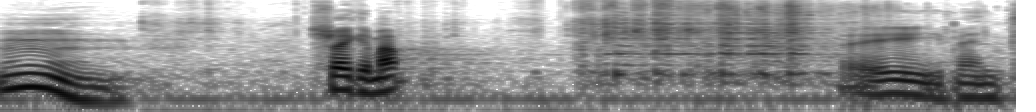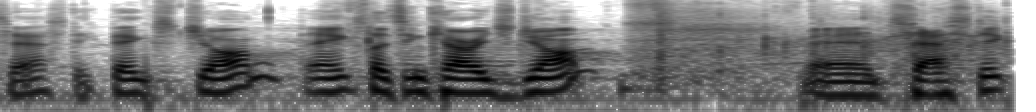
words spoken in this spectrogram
Hmm. Shake him up. Hey, fantastic. Thanks, John. Thanks. Let's encourage John. Fantastic.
